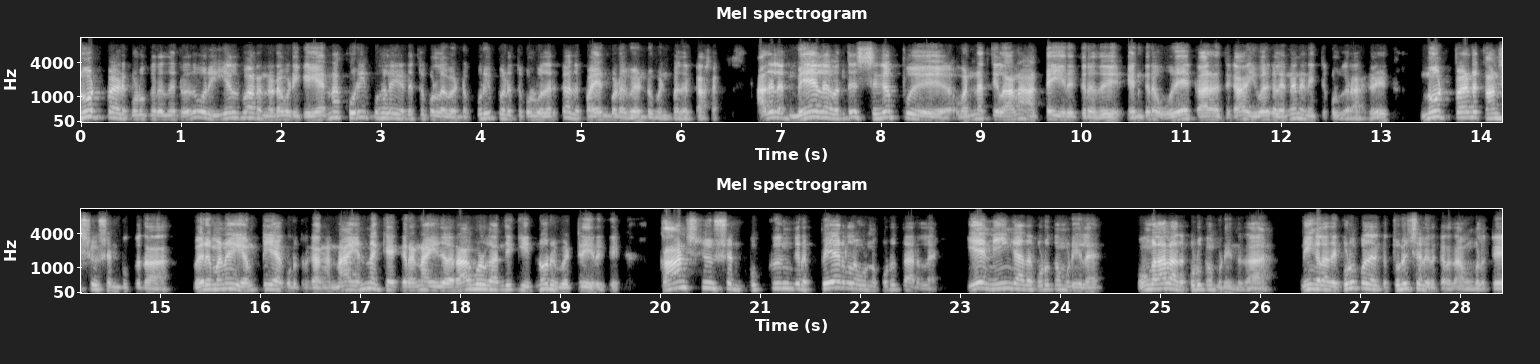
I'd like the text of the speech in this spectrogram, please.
நோட் பேட் கொடுக்கிறதுன்றது ஒரு இயல்பான நடவடிக்கை. ஏன்னா குறிப்புகளை எடுத்துக்கொள்ள வேண்டும். குறிப்பு எடுத்துக்கொள்வதற்கு அது பயன்பட வேண்டும் என்பதற்காக. அதுல மேல வந்து சிகப்பு வண்ணத்திலான அட்டை இருக்கிறது என்கிற ஒரே காரணத்துக்காக இவர்கள் என்ன நினைத்துக் கொள்கிறார்கள்? நோட் பேடு கான்ஸ்டியூஷன் புக்கு தான் வெறுமனே எம்டியா கொடுத்துருக்காங்க. நான் என்ன கேட்கிறேன்னா இதுல ராகுல் காந்திக்கு இன்னொரு வெற்றி இருக்கு. கான்ஸ்டியூஷன் புக்குங்கிற பேர்ல ஒண்ணு கொடுத்தாருல ஏன் நீங்க அதை கொடுக்க முடியல? உங்களால அதை கொடுக்க முடிந்ததா? நீங்கள் அதை கொடுப்பதற்கு துணிச்சல் இருக்கிறதா உங்களுக்கு?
